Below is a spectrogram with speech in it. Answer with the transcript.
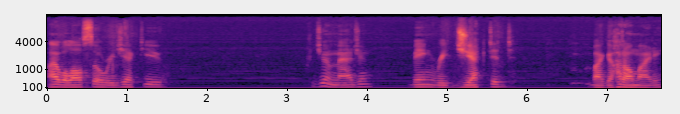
I will also reject you. Could you imagine being rejected by God Almighty?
